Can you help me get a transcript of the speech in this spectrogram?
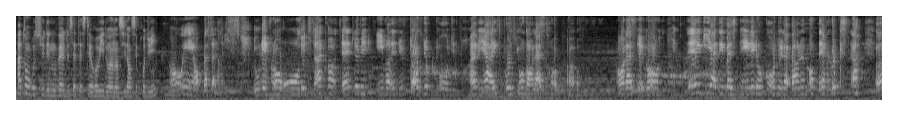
A-t-on reçu des nouvelles de cet astéroïde où un incident s'est produit? Oh oui, ambassadrice. Nous déplorons une cinquantaine de victimes résultant surtout d'une première explosion dans l'astroport. En la seconde, celle qui a dévasté les locaux de la parlementaire Loxa, un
